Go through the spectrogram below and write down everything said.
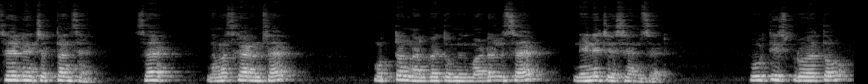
సార్ నేను చెప్తాను సార్. సార్ నమస్కారం సార్. మొత్తం నలభై తొమ్మిది మర్డర్లు సార్ నేనే చేశాను సార్. పూర్తి స్పృహతో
